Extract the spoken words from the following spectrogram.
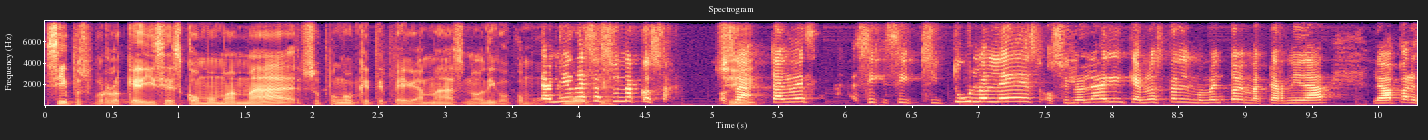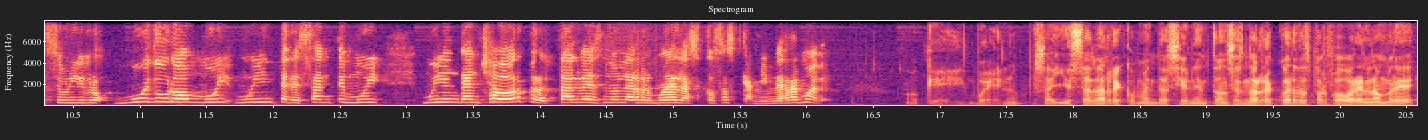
Sí, pues por lo que dices, como mamá, supongo que te pega más, ¿no? Digo, como. También como esa que- es una cosa. O Sí. sea, tal vez si, si, si tú lo lees o si lo lee alguien que no está en el momento de maternidad, le va a parecer un libro muy duro, muy, muy interesante, muy, muy enganchador, pero tal vez no le remueve las cosas que a mí me remueven. Ok, bueno, pues ahí está la recomendación. Entonces, ¿nos recuerdas, por favor, el nombre,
